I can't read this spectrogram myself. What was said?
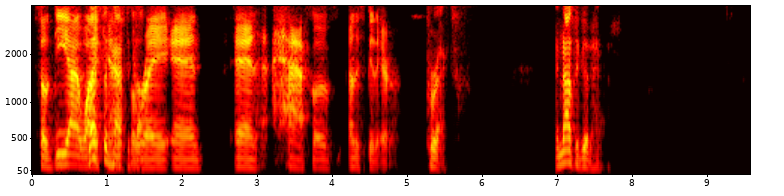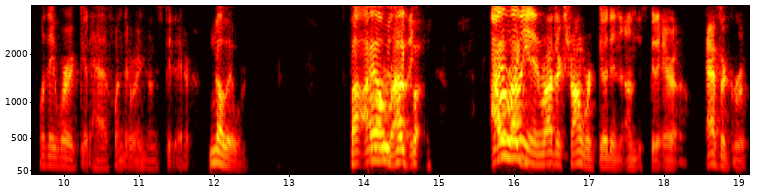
So DIY, Less than Candice half the cup. LeRae, and and half of Undisputed Era. Correct. And not the good half. Well, they were a good half when they were in Undisputed Era. No, they weren't. But I Kyle always like. But I Kyle O'Reilly like and Roderick Strong were good in Undisputed Era as a group.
